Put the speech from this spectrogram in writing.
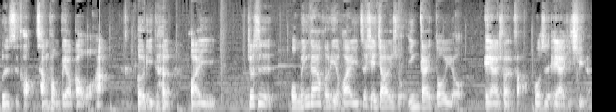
不是指控。长鹏不要告我哈。合理的怀疑就是我们应该要合理的怀疑，这些交易所应该都有 AI 算法或是 AI 机器人，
